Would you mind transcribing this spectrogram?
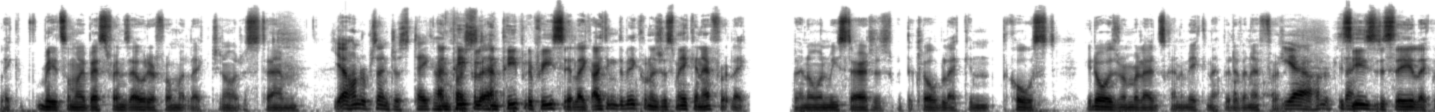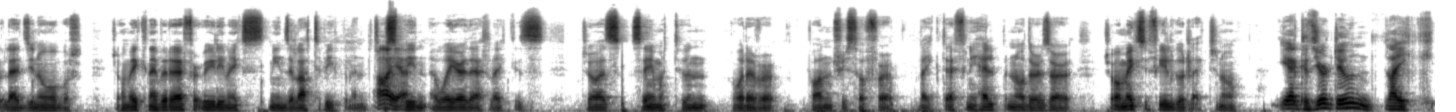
Like made some of my best friends out there from it. Like you know, just um, Yeah, 100% just taking that and people and people appreciate. Like I think the big one is just make an effort. Like I know when we started with the club, like in the coast, you'd always remember lads kind of making that bit of an effort. yeah, 100%. It's easy to say like with lads, you know, but you know, making a bit of effort really makes means a lot to people, and Oh, just yeah. being aware of that like is, you know, as same with doing whatever voluntary stuff or like definitely helping others or you know, it makes you feel good, like you know. Yeah, because you're doing like,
